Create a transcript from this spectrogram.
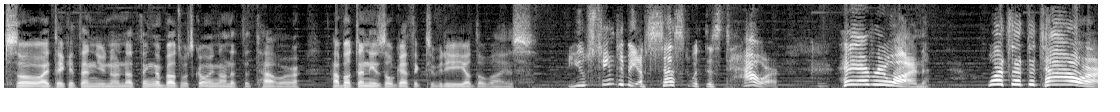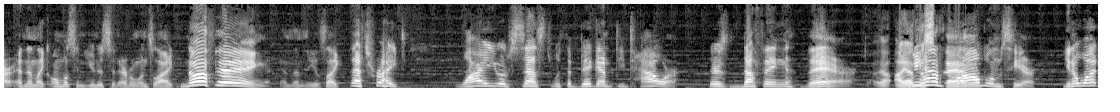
So I take it then you know nothing about what's going on at the tower. How about any Xulgath activity otherwise? you seem to be obsessed with this tower. Hey everyone, what's at the tower? And then like almost in unison, everyone's like nothing. And then he's like, that's right. Why are you obsessed with the big empty tower? There's nothing there. I- I We have problems here. You know what?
